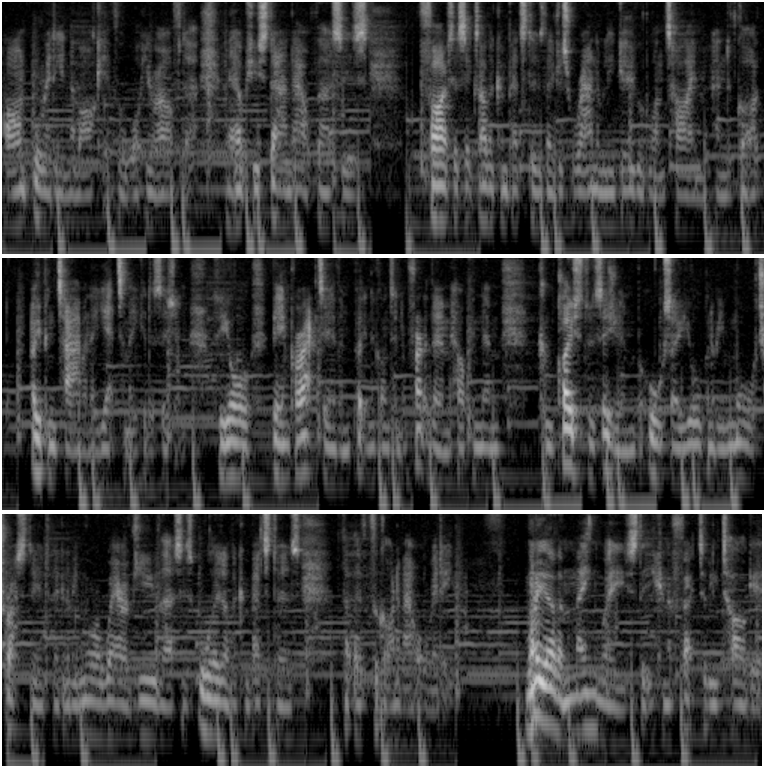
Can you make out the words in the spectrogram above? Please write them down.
aren't already in the market for what you're after. And it helps you stand out versus five to six other competitors they've just randomly Googled one time and have got open tab and are yet to make a decision. So you're being proactive and putting the content in front of them, helping them come close to decision, but also you're going to be more trusted, they're going to be more aware of you versus all those other competitors that they've forgotten about already. One of the other main ways that you can effectively target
